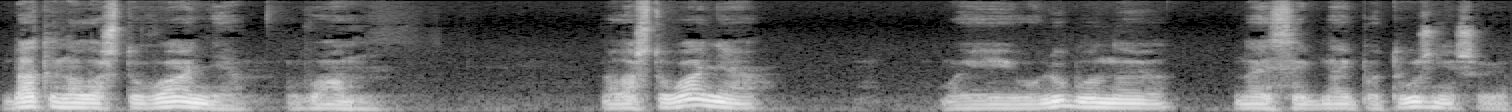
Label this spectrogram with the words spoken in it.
дати налаштування вам, налаштування моєю улюбленою, найпотужнішою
